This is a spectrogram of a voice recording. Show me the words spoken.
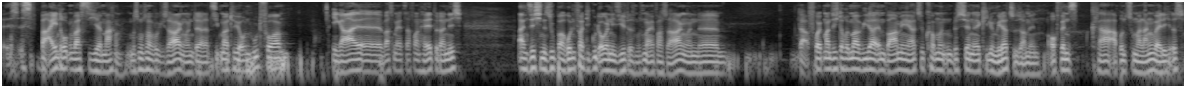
Es ist beeindruckend, was die hier machen. Muss, muss man wirklich sagen. Und äh, da zieht man natürlich auch einen Hut vor. Egal, äh, was man jetzt davon hält oder nicht. An sich eine super Rundfahrt, die gut organisiert ist, muss man einfach sagen. Und äh, da freut man sich doch immer wieder im Warmen hierher zu kommen und ein bisschen äh, Kilometer zu sammeln. Auch wenn es klar ab und zu mal langweilig ist.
